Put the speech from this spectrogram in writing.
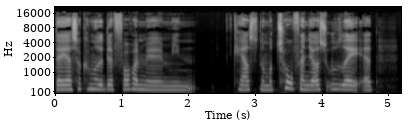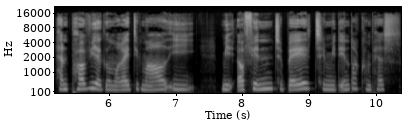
da jeg så kom ud af det forhold med min kæreste nummer to, fandt jeg også ud af, at han påvirkede mig rigtig meget i mit, at finde tilbage til mit indre kompas.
